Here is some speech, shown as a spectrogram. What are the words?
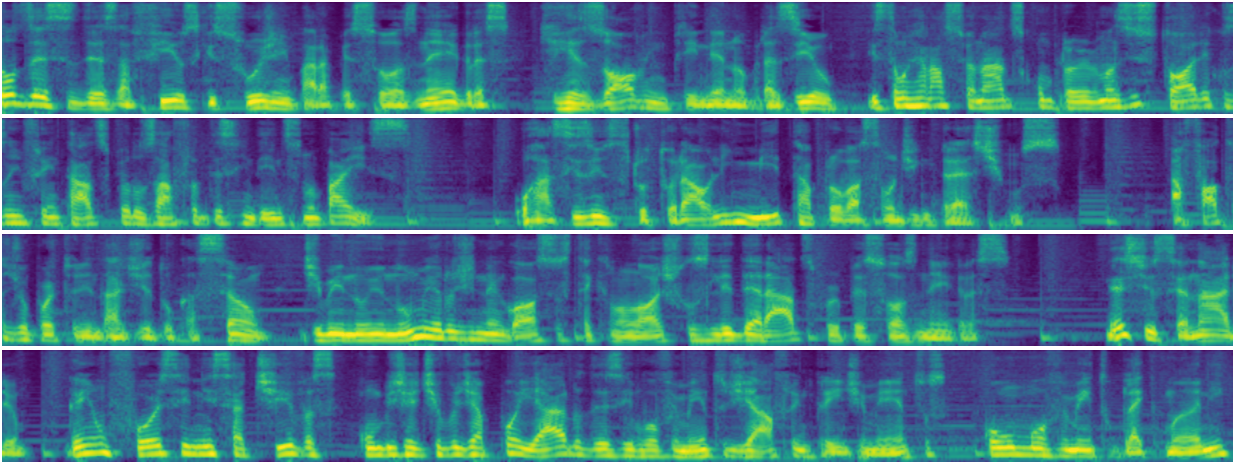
Todos esses desafios que surgem para pessoas negras que resolvem empreender no Brasil estão relacionados com problemas históricos enfrentados pelos afrodescendentes no país. O racismo estrutural limita a aprovação de empréstimos. A falta de oportunidade de educação diminui o número de negócios tecnológicos liderados por pessoas negras. Neste cenário, ganham força iniciativas com o objetivo de apoiar o desenvolvimento de afroempreendimentos, como o movimento Black Money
